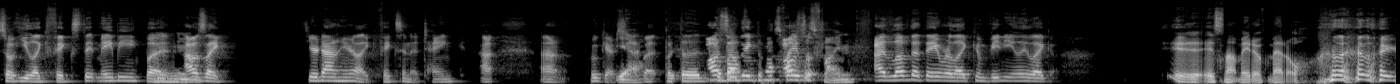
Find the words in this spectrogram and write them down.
so he like fixed it, maybe. But Mhm. I was like, you're down here like fixing a tank. I, I don't know. Who cares? Yeah, but but the the Also, boss, they- the boss fight also- was fine. I love that they were like conveniently like it's not made of metal. like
